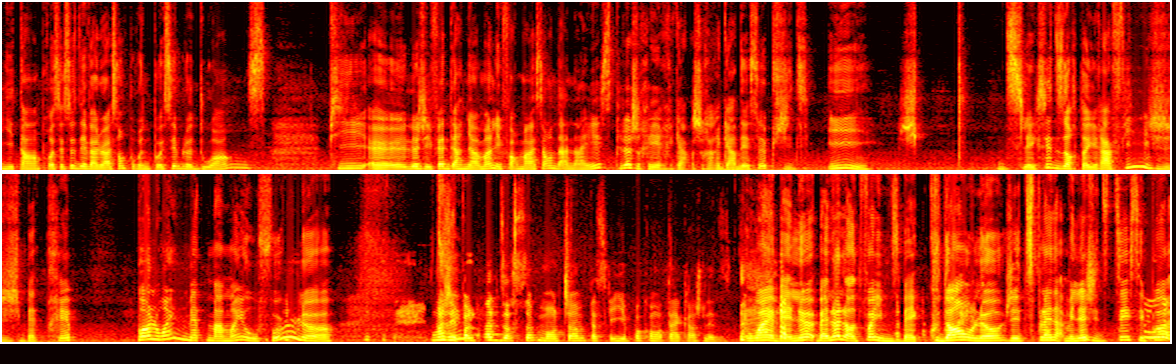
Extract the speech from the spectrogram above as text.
il est en processus d'évaluation pour une possible douance. Puis euh, là, j'ai fait dernièrement les formations d'Anaïs. Puis là, je, je regardais ça, puis j'ai dit, hi, dyslexie, dysorthographie, je, je mettrais pas loin de mettre ma main au feu, là. Moi, j'ai pas le droit de dire ça pour mon chum parce qu'il est pas content quand je le dis. ouais, ben là, ben là l'autre fois, il me dit, ben, coudon, là, j'ai dit plein Mais là, j'ai dit, tu sais, c'est pas,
